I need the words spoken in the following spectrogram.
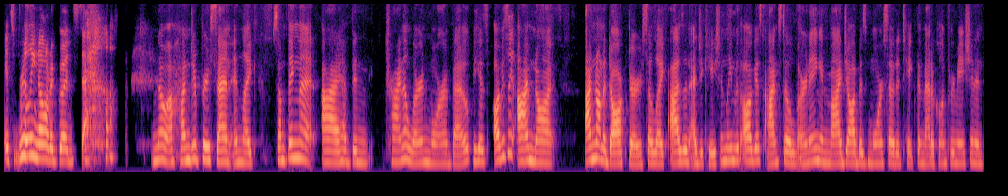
it's really not a good setup. No, a hundred percent. And like something that I have been trying to learn more about because obviously I'm not I'm not a doctor. So like as an education lead with August, I'm still learning and my job is more so to take the medical information and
